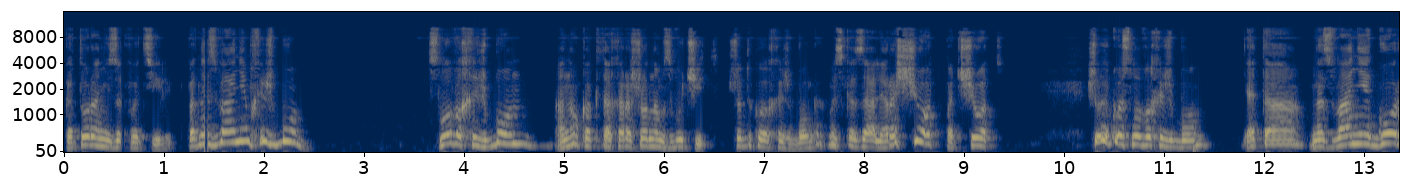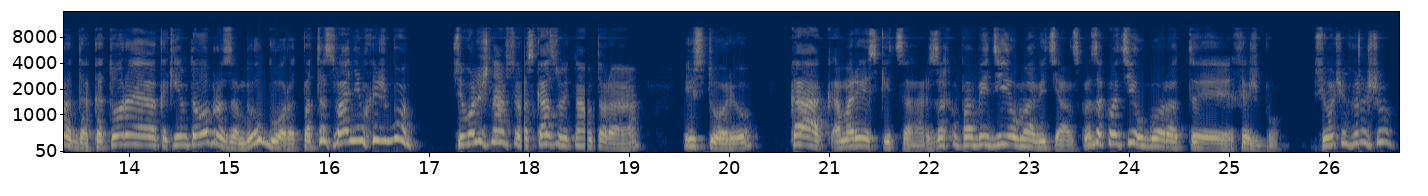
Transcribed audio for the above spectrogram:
который они захватили, под названием Хешбон. Слово хешбон, оно как-то хорошо нам звучит. Что такое хешбон? Как мы сказали, расчет, подсчет. Что такое слово хешбон? Это название города, которое каким-то образом был город под названием Хешбон. Всего лишь нам все рассказывает нам Тора, историю, как амарейский царь победил Мавитянского, захватил город э, Хешбон. Все очень хорошо.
